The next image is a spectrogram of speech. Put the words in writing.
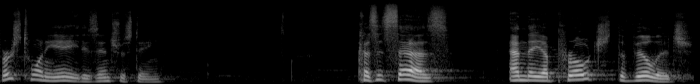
Verse 28 is interesting because it says, And they approached the village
